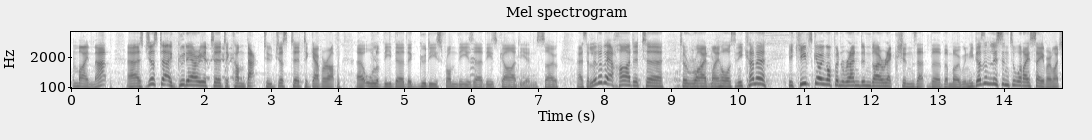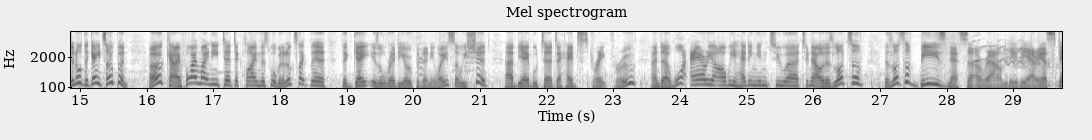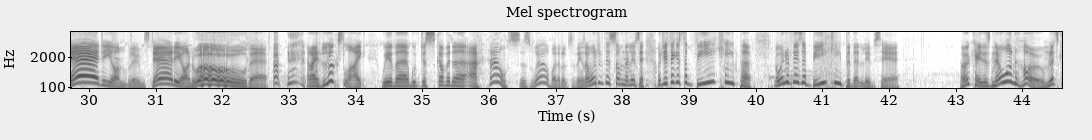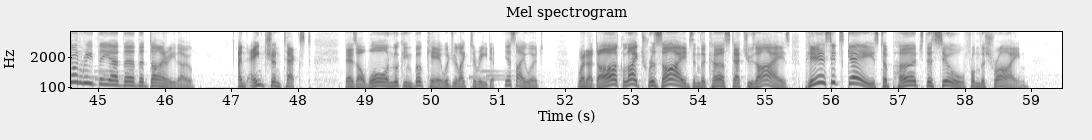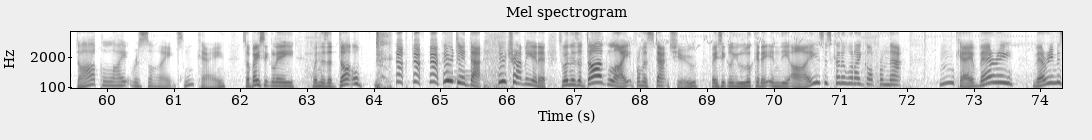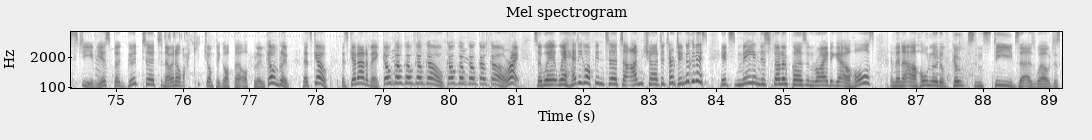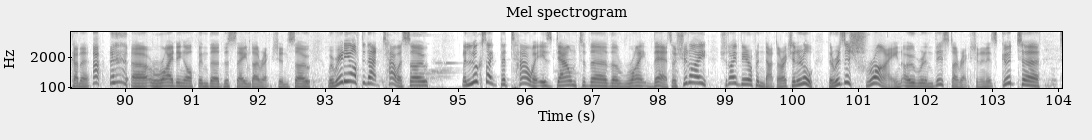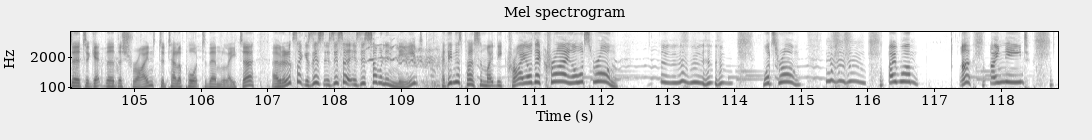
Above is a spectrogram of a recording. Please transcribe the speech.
my map. Uh, as just a good area to, to come back to just to, to gather up uh, all of the, the, the goodies from these uh, these guardians. So uh, it's a little bit harder to to ride my horse and he kind of he keeps going off in random directions at the the moment. He doesn't listen to what I say very much. And oh the gate's open! Okay well I might need to, to climb this wall? But it looks like the the gate is already open anyway so we should uh, be able to, to head straight through. And uh, what area are we heading into to now? Oh, there's lots of there's lots of bees nests around the, the area. Steady on, Bloom. Steady on. Whoa there. and it looks like we've uh, we've discovered a, a, house as well by the looks of things. I wonder if there's someone that lives here. Or do you think it's a beekeeper? I wonder if there's a beekeeper that lives here. Okay, there's no one home. Let's go and read the uh, the the diary though. An ancient text. There's a worn-looking book here. Would you like to read it? Yes, I would. When a dark light resides in the cursed statue's eyes, pierce its gaze to purge the sill from the shrine. Dark light resides. Okay. So basically, when there's a dark... Oh, who did that? Who trapped me in it? So when there's a dark light from a statue, basically look at it in the eyes. Is kind of what I got from that. Okay, very very mischievous, but good to, to know. And oh, I keep jumping off uh, off Bloom. Come on, Bloom. Let's go. Let's get out of here. Go, go, go, go, go. Go, go, go, go, go. Right. So we're, we're heading off into to uncharted territory. Look at this. It's me and this fellow person riding at a horse and then a, a whole load of goats and steeds as well, just kind of uh, riding off in the, the same direction. So we're really after that tower. So it looks like the tower is down to the, the right there. So should I should I veer off in that direction? And oh, there is a shrine over in this direction, and it's good to to, to get the, the shrines to teleport to them later. Uh, but it looks like is this is this a, is this someone in need? I think this person might be crying. Oh, they're crying. Oh, what's wrong? what's wrong? I want. Uh, I need.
